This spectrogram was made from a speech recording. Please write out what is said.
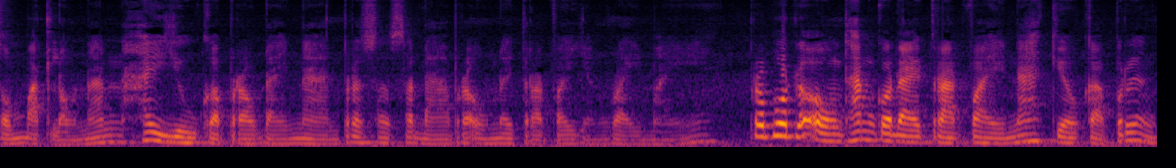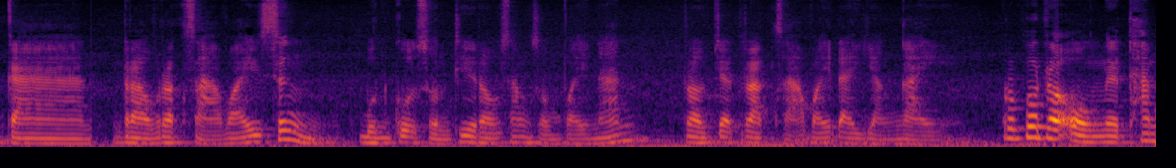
สมบัติเหล่านั้นให้อยู่กับเราได้นานพระศาสดาพระองค์ได้ตรัสไว้อย่างไรไหม พระพุทธองค์ท่านก็ได้ตรัสไว้นะเกี่ยวกับเรื่องการเรารักษาไว้ซึ่งบุญกุศลที่เราสร้างสมไว้นั้น เราจะรักษาไว้ได้อย่างไง พระพุทธองค์เนี่ยท่าน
